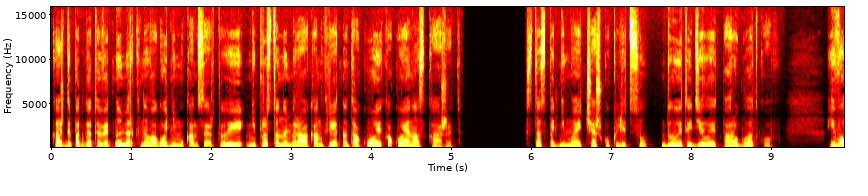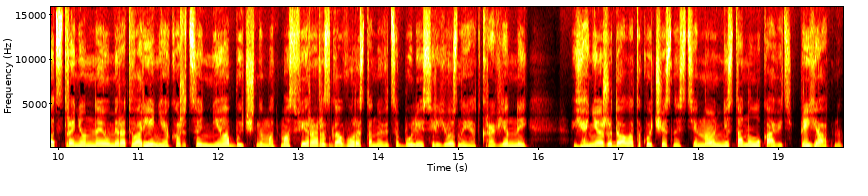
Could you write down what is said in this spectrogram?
Каждый подготовит номер к новогоднему концерту, и не просто номер, а конкретно такой, какой она скажет. Стас поднимает чашку к лицу, дует и делает пару глотков. Его отстраненное умиротворение кажется необычным, атмосфера разговора становится более серьезной и откровенной. Я не ожидала такой честности, но не стану лукавить. Приятно,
